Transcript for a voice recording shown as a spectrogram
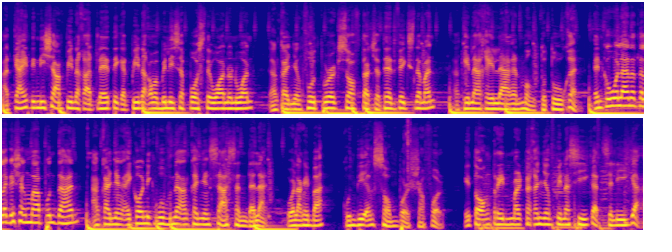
At kahit hindi siya ang pinaka-athletic at pinakamabilis sa poste one-on-one, ang kanyang footwork, soft touch at head fakes naman ang kinakailangan mong tutukan. And kung wala na talaga siyang mapuntahan, ang kanyang iconic move na ang kanyang sasandalan. Walang iba, kundi ang somber shuffle. Ito ang trademark na kanyang pinasikat sa liga.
